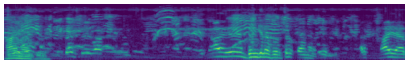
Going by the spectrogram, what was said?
काय माहिती गंगेला सोडतो काय नाही. काय यार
